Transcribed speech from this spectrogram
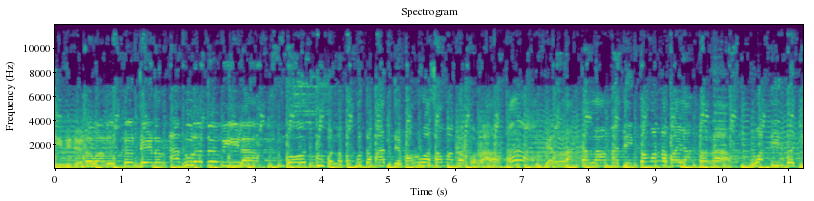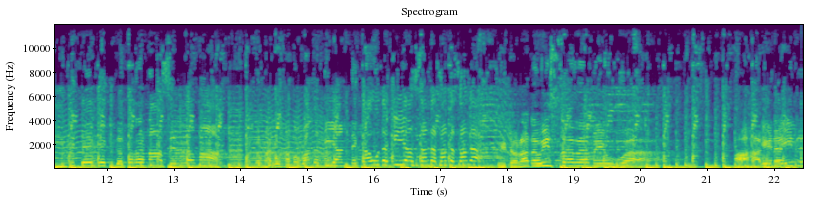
Dividend valu container athulata වීලා බෝඩ්ඩු වල මුහුද මැද්දේ වරුව සමග පොරා ගෙල්ලන් කලා මැදින් ගමන බයන් කරා වටිද ජීවිතේ එක්ක කරනා සෙල්ලමා මට මරුණම වද කියන්නේ කවුද කියා සඳ සඳ සඳ පිට රට විස්තර මෙව්වා අහගෙන ඉන්න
